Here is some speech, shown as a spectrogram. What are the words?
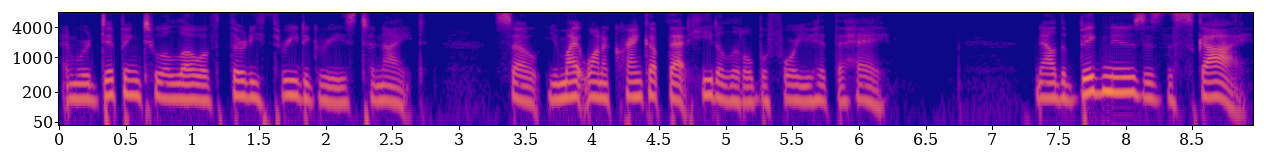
and we're dipping to a low of 33 degrees tonight. So you might want to crank up that heat a little before you hit the hay. Now, the big news is the sky.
